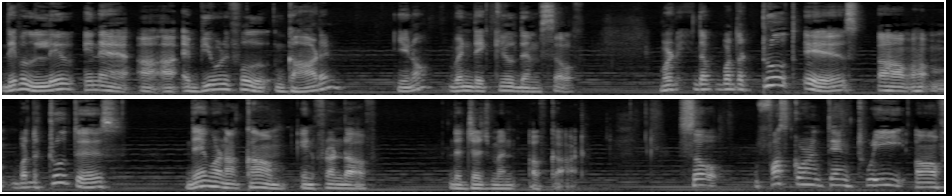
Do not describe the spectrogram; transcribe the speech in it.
they will live in a, a, a beautiful garden you know when they kill themselves. But the but the truth is uh, but the truth is they're gonna come in front of the judgment of god. So first corinthians 3 of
